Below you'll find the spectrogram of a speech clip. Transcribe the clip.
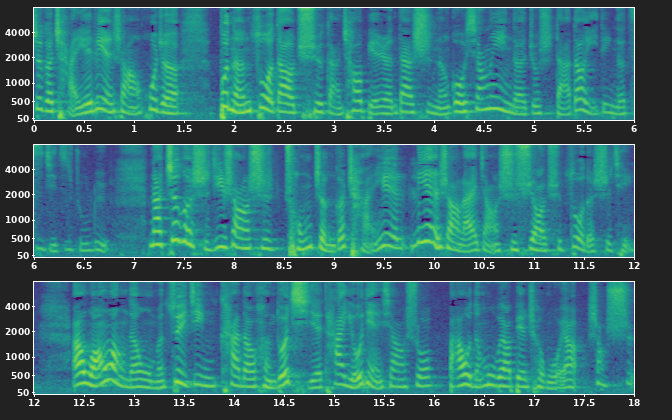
这个产业链上，或者不能做到去赶超别人，但是能够相应的就是达到一定的自给自足率。那这个实际上是从整个产业链上来讲是需要去做的事情。而往往呢，我们最近看到很多企业，它有点像说，把我的目标变成我要上市。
